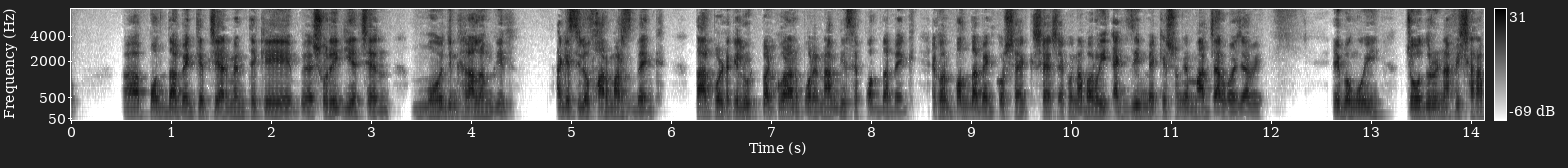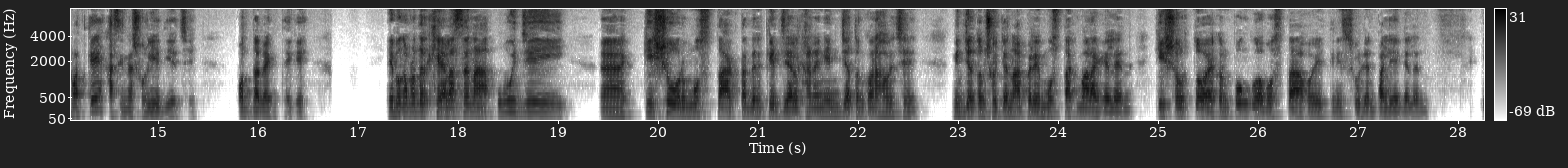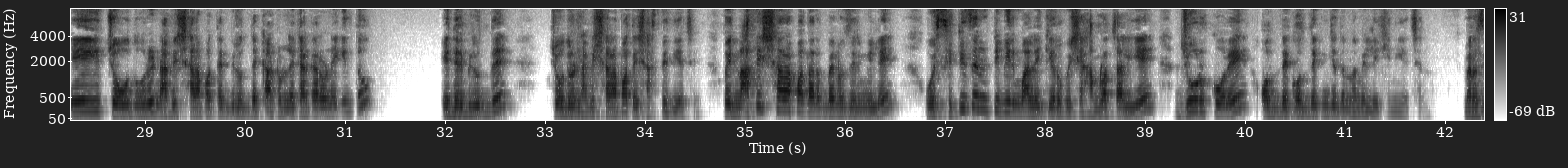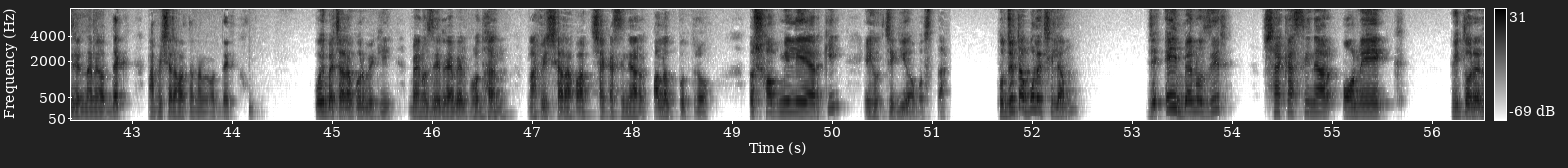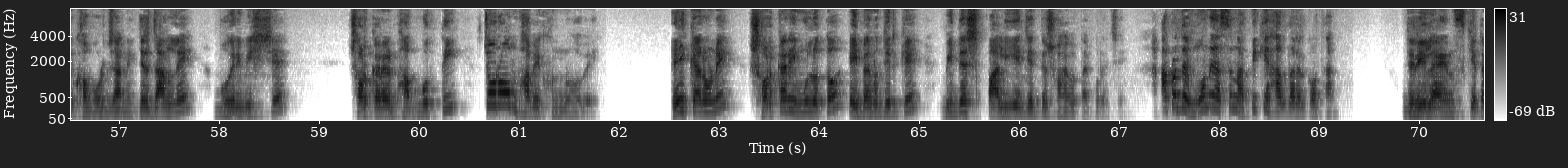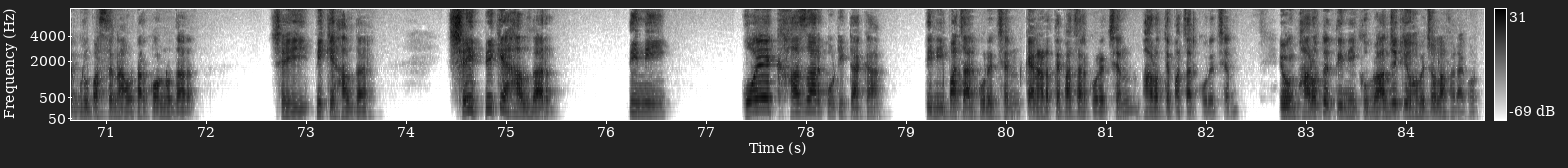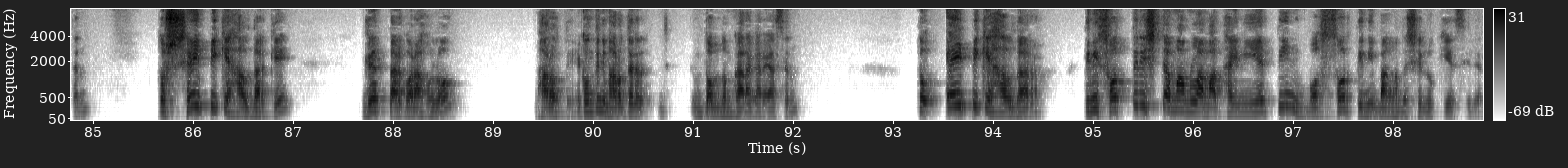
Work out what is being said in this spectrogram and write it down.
পদ্মা ব্যাংকের চেয়ারম্যান থেকে সরে গিয়েছেন মহিউদ্দিন খান আলমগীর। আগে ছিল ফার্মার্স ব্যাংক। তারপর এটাকে লুটপাট করার পরে নাম দিয়েছে পদ্মা ব্যাংক। এখন পদ্মা ব্যাংক শেষ। এখন আবার ওই এক্সিম ব্যাংকের সঙ্গে মার্জার হয়ে যাবে। এবং ওই চৌধুরী নাফিস সারাফাতকে হাসিনা সরিয়ে দিয়েছে পদ্মা ব্যাংক থেকে। এবং আপনাদের খেয়াল আছে না, ওই যে কিশোর মুস্তাক তাদেরকে জেলখানায় নিয়ে নির্যাতন করা হয়েছে, নির্যাতন সইতে না পেরে মুস্তাক মারা গেলেন, কিশোর তো এখন পঙ্গু অবস্থা হয়ে তিনি সুইডেন পালিয়ে গেলেন। এই চৌধুরী নাফিস সারাপাতের বিরুদ্ধে কার্টুন লেখার কারণে কিন্তু এদের বিরুদ্ধে চৌধুরী নাফিস সারাপাত এই শাস্তি দিয়েছে। তো এই নাফিস সারাপাত আর বেনজির মিলে ওই সিটিজেন টিভির মালিকের অফিসে হামলা চালিয়ে জোর করে অর্ধেক অর্ধেক নিজেদের নামে লিখে নিয়েছেন। বেনজিরের নামে অর্ধেক, নাফিস সারাপাতের নামে অর্ধেক। ওই বেচারা করবে কি? বেনজির র্যাবের প্রধান, নাফিস সারাপাত শেখ হাসিনার পালক পুত্র। তো সব মিলিয়ে আর কি এই হচ্ছে কি অবস্থা। তো যেটা বলেছিলাম যে এই বেনজির শেখ হাসিনার অনেক ভিতরের খবর জানে যেটা জানলে বহির্বিশ্বে সরকারের ভাবমূর্তি চরম ভাবে ক্ষুণ্ণ হবে। এই কারণে সরকারি মূলত এই বেনজিরকে বিদেশ পালিয়ে যেতে সহায়তা করেছে। আপনাদের মনে আছে না পিকে হালদারের কথা? যে রিলায়েন্স কি একটা গ্রুপ আছে না, ওটার কর্ণধার? সেই পিকে হালদার। সেই পিকে হালদার তিনি কয়েক হাজার কোটি টাকা তিনি পাচার করেছেন, কানাডাতে পাচার করেছেন, ভারতে পাচার করেছেন এবং ভারতে তিনি খুব রাজকীয়ভাবে চলাফেরা করতেন। তো সেই পিকে হালদারকে গ্রেপ্তার করা হলো ভারতে। এখন তিনি ভারতের দমদম কারাগারে আছেন। তো এই পিকে হালদার তিনি ছত্রিশটা মামলা মাথায় নিয়ে তিন বছর তিনি বাংলাদেশে লুকিয়েছিলেন।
